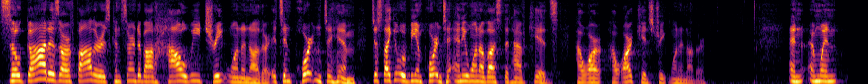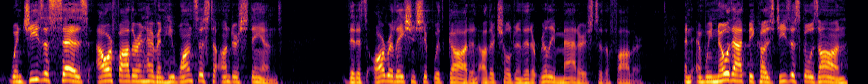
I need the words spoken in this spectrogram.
So, God, as our Father, is concerned about how we treat one another. It's important to Him, just like it would be important to any one of us that have kids, how our, how our kids treat one another. And, and when, when Jesus says, Our Father in heaven, He wants us to understand that it's our relationship with God and other children that it really matters to the Father. And, and we know that because Jesus goes on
